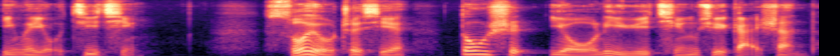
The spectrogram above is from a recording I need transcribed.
因为有激情。所有这些都是有利于情绪改善的。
